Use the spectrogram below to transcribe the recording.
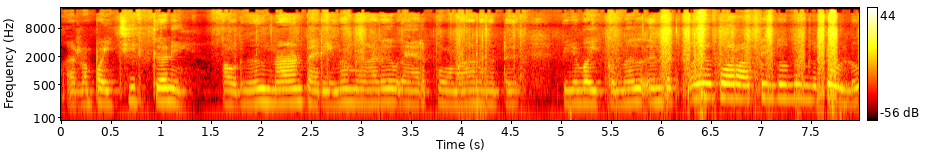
കാരണം പൈച്ചിരിക്കുകയാണേ അവിടുന്ന് തിന്നാണ് പെരയിൽ നിന്നാണ് നേരെ പോണതാണ് ഇങ്ങോട്ട്. പിന്നെ വൈക്കുന്നത് എന്തൊക്കെ പൊറാട്ട ഇതൊന്നും നിന്നിട്ടുള്ളൂ.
